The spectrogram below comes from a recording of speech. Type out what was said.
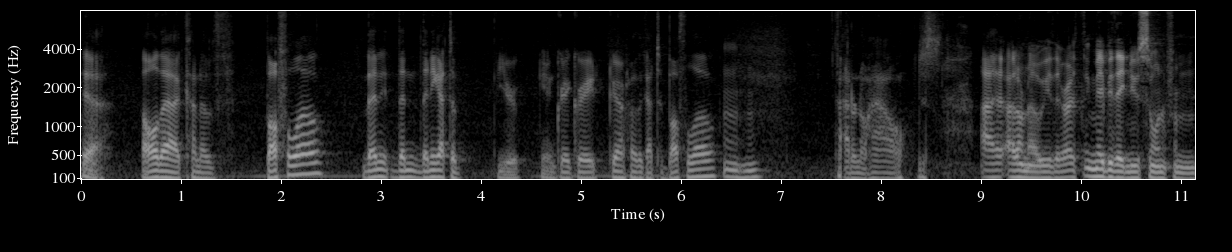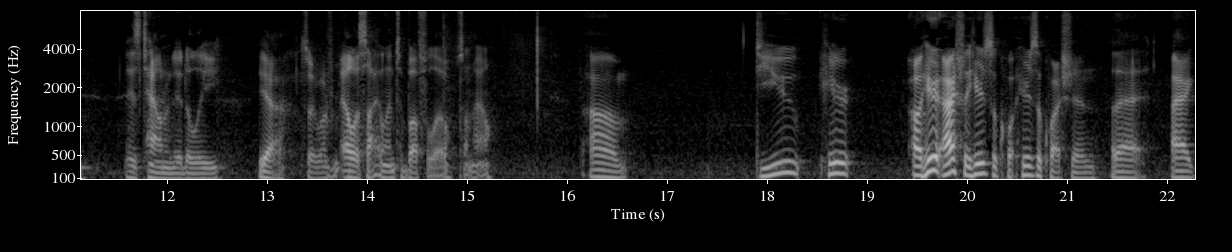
yeah. All that kind of Buffalo. Then then then you got to your you know, great great grandfather got to Buffalo. Mm-hmm. I don't know how. Just I, I don't know either. I think maybe they knew someone from his town in Italy, yeah. so he went from Ellis Island to Buffalo somehow. Um, do you hear? Oh, here actually here's a here's a question that I.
